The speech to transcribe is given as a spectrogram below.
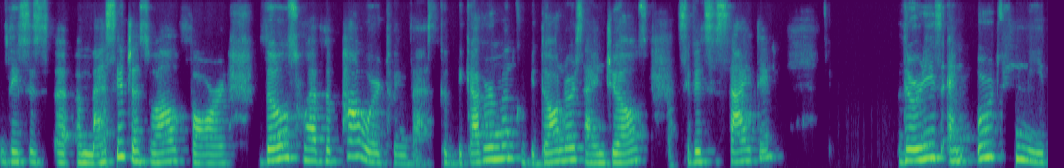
this is a, a, message as well for those who have the power to invest, could be government, could be donors, NGOs, civil society, there is an urgent need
